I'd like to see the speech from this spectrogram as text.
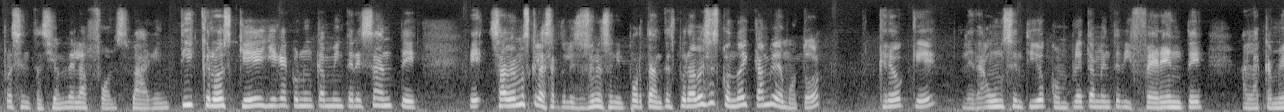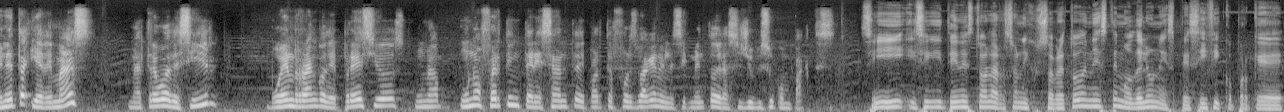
presentación de la Volkswagen T-Cross que llega con un cambio interesante. Eh, sabemos que las actualizaciones son importantes, pero a veces cuando hay cambio de motor, creo que le da un sentido completamente diferente a la camioneta y además me atrevo a decir buen rango de precios, una, una oferta interesante de parte de Volkswagen en el segmento de las SUV subcompactas. Sí, y sí, tienes toda la razón, y sobre todo en este modelo en específico, porque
